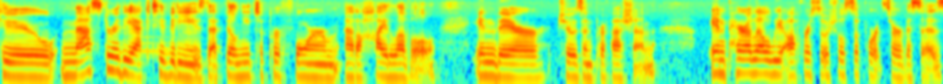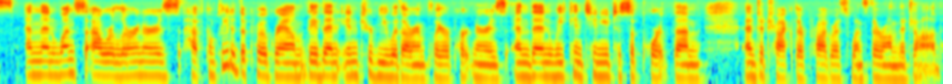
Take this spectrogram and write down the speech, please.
to master the activities that they'll need to perform at a high level in their chosen profession. In parallel, we offer social support services. And then once our learners have completed the program, they then interview with our employer partners, and then we continue to support them and to track their progress once they're on the job.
